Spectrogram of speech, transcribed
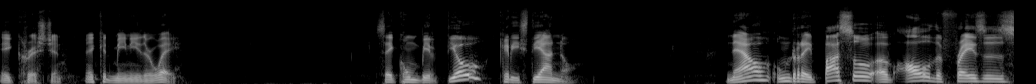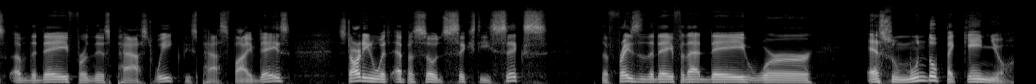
a Christian. It could mean either way. Se convirtió cristiano. Now, un repaso of all the phrases of the day for this past week, these past five days, starting with episode 66 the phrases of the day for that day were Es un mundo pequeño.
